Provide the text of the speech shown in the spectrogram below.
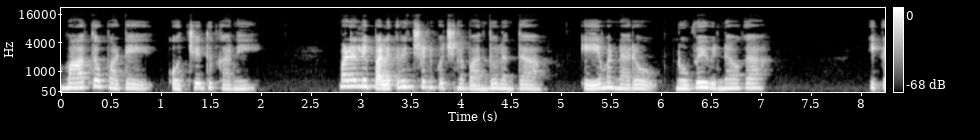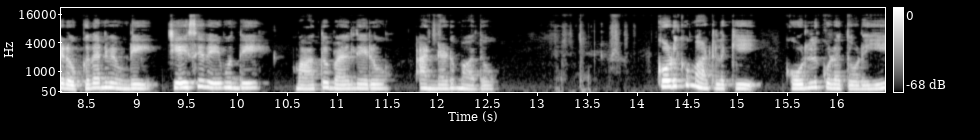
మాతో పాటే వచ్చేద్దు కానీ. మనల్ని పలకరించడానికి వచ్చిన బంధువులంతా ఏమన్నారో నువ్వే విన్నావుగా. ఇక్కడ ఒక్కదానివే ఉండి చేసేదేముంది మాతో బయలుదేరు అన్నాడు మాధవ్. కొడుకు మాటలకి కోడలు కూడా తోడయ్యి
